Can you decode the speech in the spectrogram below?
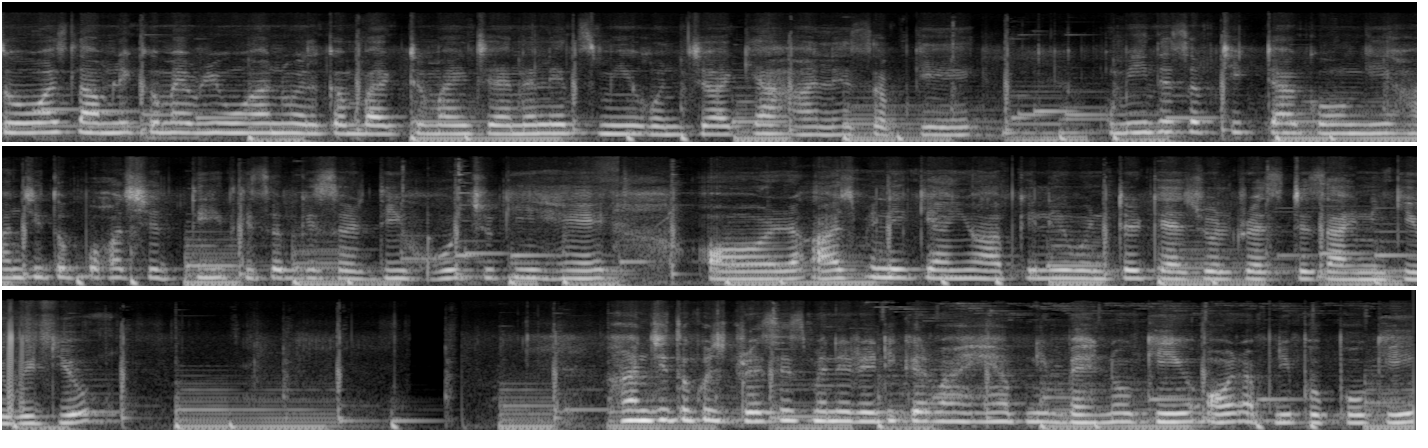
so अस्सलाम वालेकुम everyone welcome back to my channel it's me Gunja क्या हाल है सबके? उम्मीद है सब ठीक ठाक होंगे। हाँ जी तो बहुत शदीद किस्म की सर्दी हो चुकी है और आज मैं लेके आई हूँ आपके लिए विंटर कैजुअल ड्रेस डिज़ाइनिंग की वीडियो हाँ जी तो कुछ ड्रेसेस मैंने रेडी करवाए हैं अपनी बहनों की और अपनी पप्पो की,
